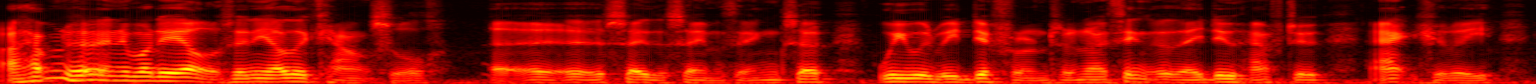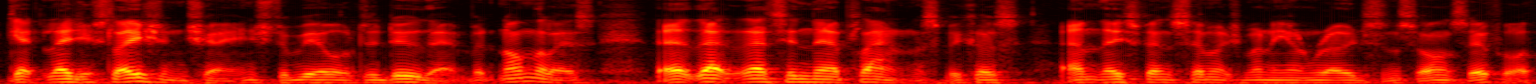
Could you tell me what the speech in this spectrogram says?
I haven't heard anybody else, any other council, uh, uh, say the same thing. So we would be different, and I think that they do have to actually get legislation changed to be able to do that. But nonetheless, uh, that that's in their plans because um, they spend so much money on roads and so on and so forth.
